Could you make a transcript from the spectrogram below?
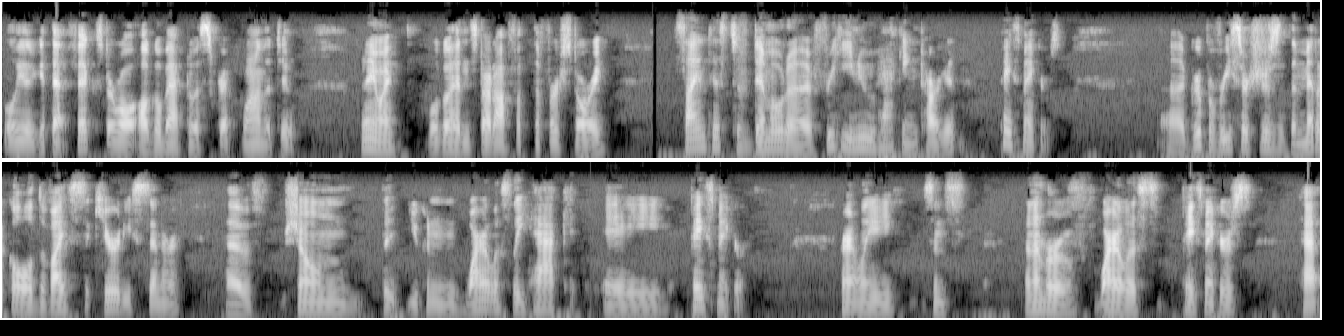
we'll either get that fixed or we'll, I'll go back to a script, one of the two. But anyway, we'll go ahead and start off with the first story. Scientists have demoed a freaky new hacking target pacemakers. A group of researchers at the Medical Device Security Center have shown that you can wirelessly hack a pacemaker. Apparently, since a number of wireless pacemakers ha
